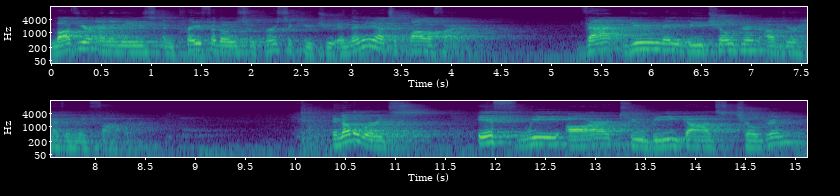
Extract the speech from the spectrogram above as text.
Love your enemies and pray for those who persecute you. And then he adds a qualifier that you may be children of your heavenly Father. In other words, if we are to be God's children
